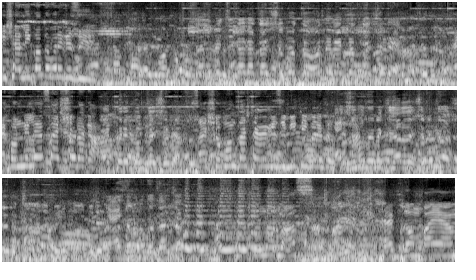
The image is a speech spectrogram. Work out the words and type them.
মিশালি কত করে কেজি? এখন নিলে চারশো টাকা। চারশো পঞ্চাশ টাকা কেজি বিক্রি করে ফেলছে সুন্দর মাছ। একদম বায়াম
